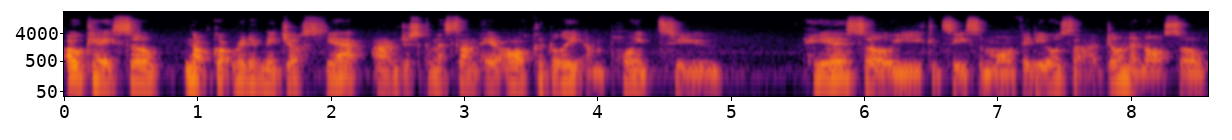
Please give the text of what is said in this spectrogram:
Okay, so not got rid of me just yet. I'm just going to stand here awkwardly and point to here so you can see some more videos that I've done and also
